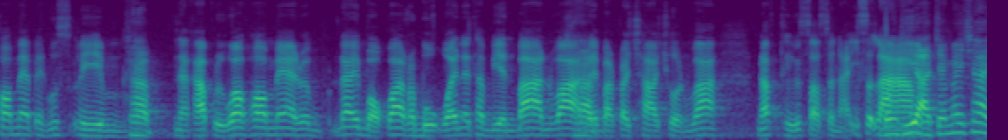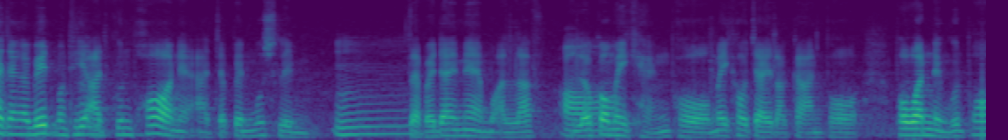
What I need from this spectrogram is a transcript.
พ่อแม่เป็นมุสลิมครับนะครับหรือว่าพ่อแม่ได้บอกว่าระบุไว้ในทะเบียนบ้านว่าครับ ในบัตรประชาชนว่านับถือศาสนาอิสลาบางมทีอาจจะไม่ใช่จังกบิดบางทีอาจคุณพ่อเนี่ยอาจจะเป็นมุสลิม อืม แต่ไปได้แม่มุอัลลัฟอ๋อ แล้วก็ไม่แข็งพอไม่เข้าใจหลักการพอพอวันหนึ่งคุณพ่อ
